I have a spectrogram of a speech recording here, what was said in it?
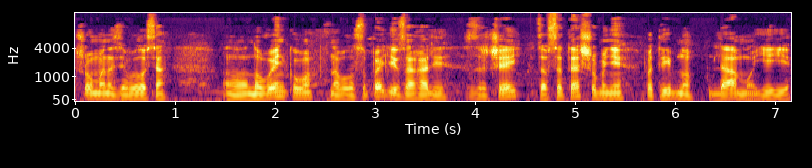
що в мене з'явилося е, новенького на велосипеді, взагалі з речей. Це все те, що мені потрібно для моєї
